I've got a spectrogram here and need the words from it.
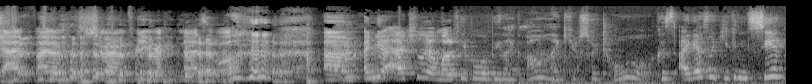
yeah, I, I'm sure I'm pretty recognizable. um, and yeah, actually, a lot of people will be like, "Oh, like you're so tall," because I guess like you can see it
